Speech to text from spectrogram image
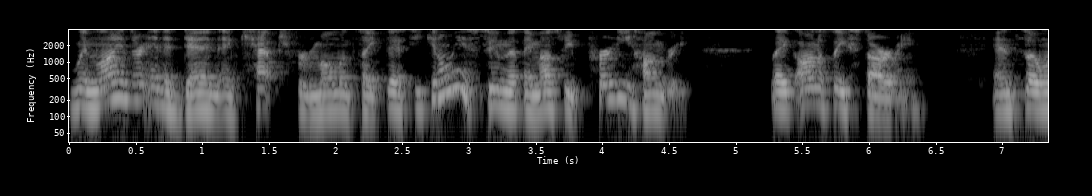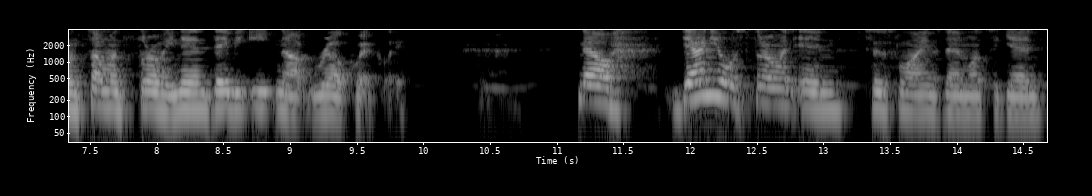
when lions are in a den and kept for moments like this, you can only assume that they must be pretty hungry, like honestly starving. And so when someone's throwing in, they be eaten up real quickly. Now, Daniel was thrown in to this lion's den once again.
